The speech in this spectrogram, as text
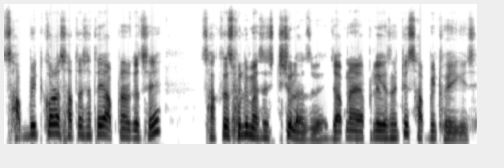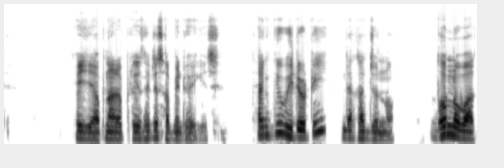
সাবমিট করার সাথে সাথে আপনার কাছে সাকসেসফুলি মেসেজটি চলে আসবে যে আপনার অ্যাপ্লিকেশনটি সাবমিট হয়ে গেছে। এই যে আপনার অ্যাপ্লিকেশানটি সাবমিট হয়ে গেছে। থ্যাংক ইউ ভিডিওটি দেখার জন্য। ধন্যবাদ।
